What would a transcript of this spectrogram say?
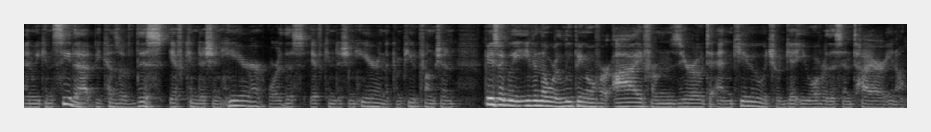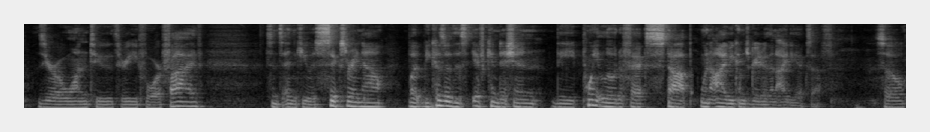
And we can see that because of this if condition here or this if condition here in the compute function basically, even though we're looping over i from 0 to nq, which would get you over this entire, you know, 0, 1, 2, 3, 4, 5, since nq is 6 right now, but because of this if condition, the point load effects stop when i becomes greater than idxf. So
